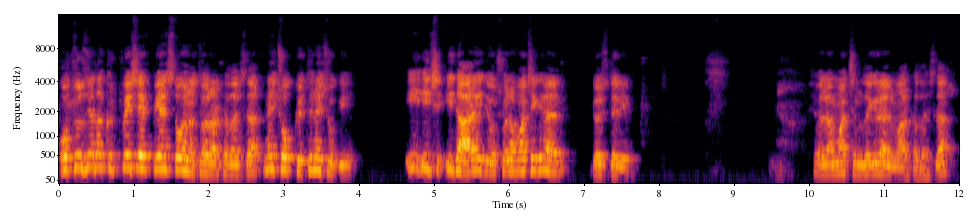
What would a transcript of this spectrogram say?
30 ya da 45 FPS'te oynatıyor arkadaşlar. Ne çok kötü ne çok iyi. İyi iç, idare ediyor. Şöyle maça girelim. Göstereyim. Şöyle maçımıza girelim arkadaşlar.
